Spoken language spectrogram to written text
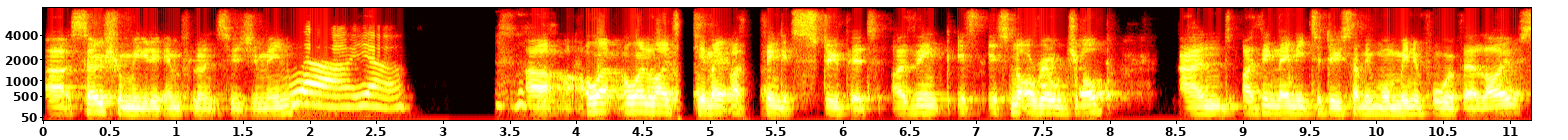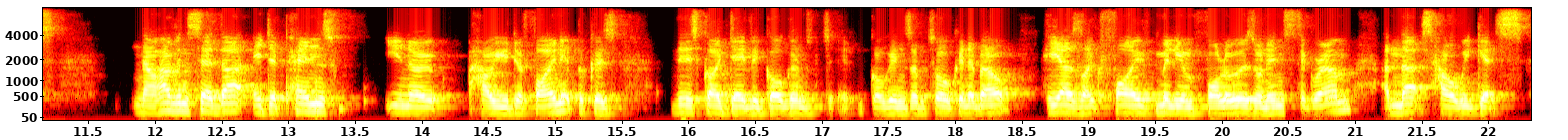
Uh, social media influencers, you mean? Yeah, yeah. uh, I, won't, I won't lie to you, mate. I think it's stupid. I think it's it's not a real job, and I think they need to do something more meaningful with their lives. Now, having said that, it depends, you know, how you define it, because this guy David Goggins, Goggins, I'm talking about, he has like five million followers on Instagram, and that's how he gets,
